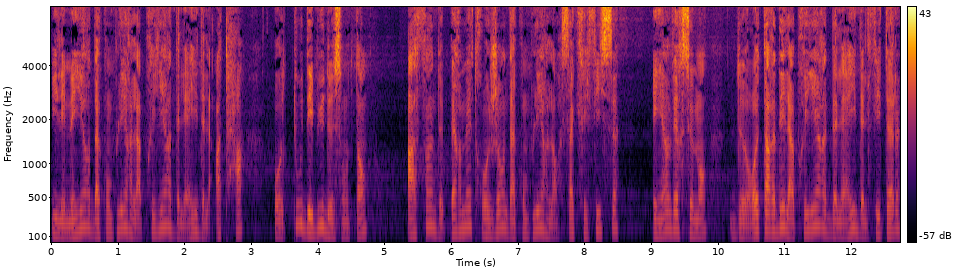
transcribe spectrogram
il est meilleur d'accomplir la prière de l'Aïd al-Adha au tout début de son temps, afin de permettre aux gens d'accomplir leur sacrifice et inversement de retarder la prière de l'Aïd al-Fitr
